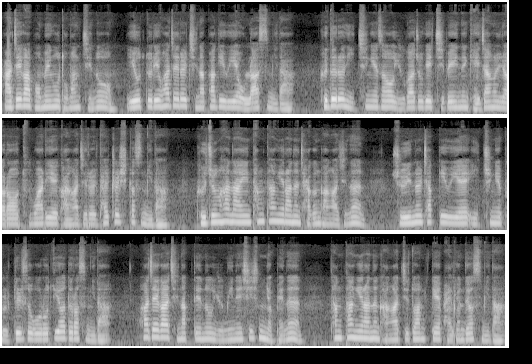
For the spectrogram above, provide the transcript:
아재가 범행 후 도망친 후 이웃들이 화재를 진압하기 위해 올라왔습니다. 그들은 2층에서 유가족의 집에 있는 개장을 열어 두 마리의 강아지를 탈출시켰습니다. 그 중 하나인 탕탕이라는 작은 강아지는 주인을 찾기 위해 2층의 불길 속으로 뛰어들었습니다. 화재가 진압된 후 유민의 시신 옆에는 탕탕이라는 강아지도 함께 발견되었습니다.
